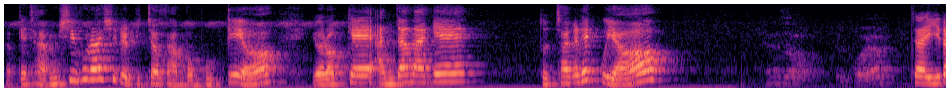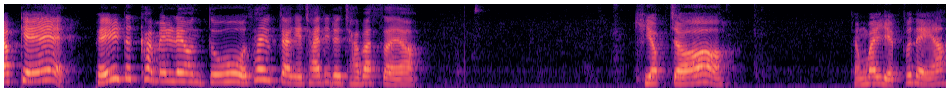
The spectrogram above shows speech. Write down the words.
이렇게 잠시 후라시를 비춰서 한번 볼게요. 이렇게 안전하게 도착을 했고요. 자 이렇게 veiled 카멜레온도 사육장에 자리를 잡았어요. 귀엽죠? 정말 예쁘네요.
